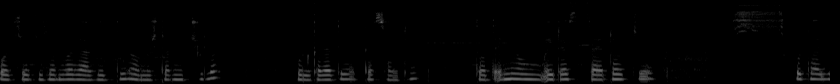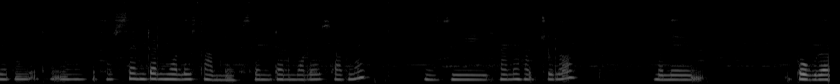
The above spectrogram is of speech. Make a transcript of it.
পঁচিশে ডিসেম্বরের আগের দিন অনুষ্ঠান হচ্ছিল কলকাতাতে একটা সাইডে তো এটা সাইডটা হচ্ছে কোথায় যেন কোথায় যেন, কোথায়? সেন্ট্রাল মলের সামনে সেন্ট্রাল মলের সামনে। এখানে হচ্ছিল মানে প্রোগ্রাম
